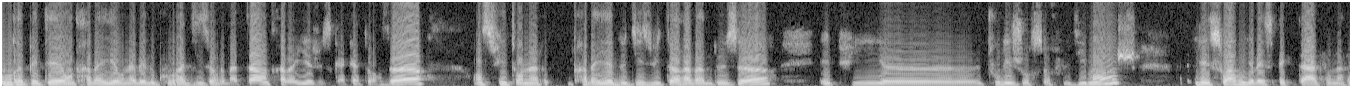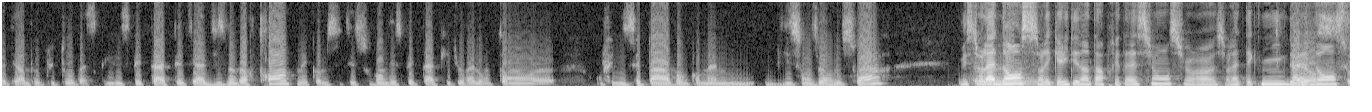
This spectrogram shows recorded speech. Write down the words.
on répétait on travaillait on avait le cours à 10 heures le matin on travaillait jusqu'à 14 heures ensuite on a travaillé de 18 heures à 22 heures. Et puis euh, tous les jours sauf le dimanche. Les soirs où il y avait spectacle, on arrêtait un peu plus tôt parce que les spectacles étaient à 19h30, mais comme c'était souvent des spectacles qui duraient longtemps, euh, on finissait pas avant quand même 10-11 heures le soir. Mais sur la danse, sur les qualités d'interprétation, sur, euh, sur la technique de la danse.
